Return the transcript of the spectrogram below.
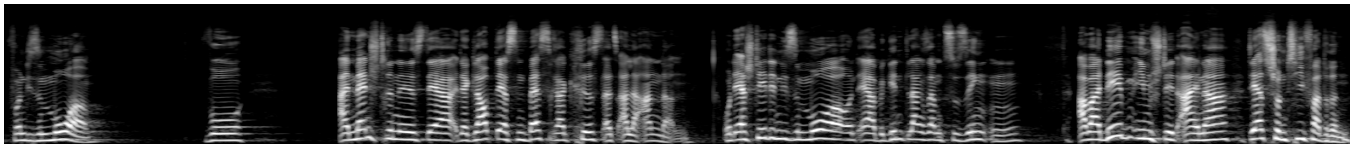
von diesem Moor, wo ein Mensch drin ist, der, der glaubt, er ist ein besserer Christ als alle anderen. Und er steht in diesem Moor und er beginnt langsam zu sinken. Aber neben ihm steht einer, der ist schon tiefer drin.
